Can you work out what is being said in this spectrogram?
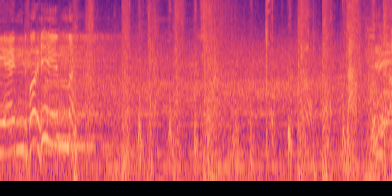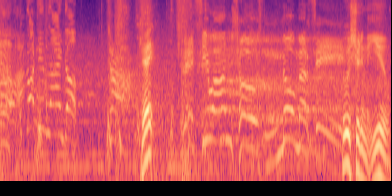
The end for him. I got him lined up! Okay. The Siwan shows no mercy. Who is shooting me? You.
